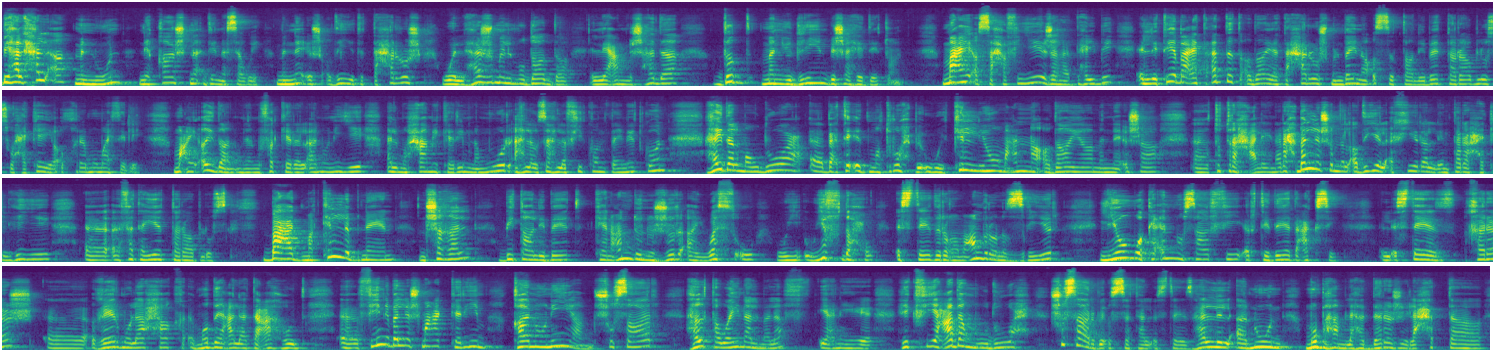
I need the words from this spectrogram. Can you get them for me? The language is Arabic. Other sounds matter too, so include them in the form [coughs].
بهالحلقة منون نقاش نقدي نسوي منناقش قضية التحرش والهجمة المضادة اللي عم نشهدها ضد من يدلين بشهاداتهم. معي الصحفية جنى هيبي اللي تابعت عدة قضايا تحرش من بين قصة طالبات طرابلس وحكاية أخرى مماثلة. معي أيضا من المفكرة القانونية المحامي كريم نمور. أهلا وسهلا فيكم بيناتكم هيدا الموضوع آه، بعتقد مطروح بقوة. كل يوم عنا قضايا مناقشها آه، تطرح علينا. رح بلش من القضية الأخيرة اللي انطرحت اللي هي آه، فتيات طرابلس. بعد ما كل لبنان انشغل بطالبات كان عندهم الجرأة يوثقوا ويفضحوا أستاذ رغم عمرهم الصغير. اليوم وكأنه صار في ارتداد عكسي. الأستاذ خرج آه، غير ملاحق مضي على تعهد. آه، فيني بلش معك كريم قانونيا شو صار؟ هل طوينا الملف؟ يعني هيك في عدم وضوح. شو صار بقصة هالأستاذ؟ هل القانون مبهم لهالدرجة لحتى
